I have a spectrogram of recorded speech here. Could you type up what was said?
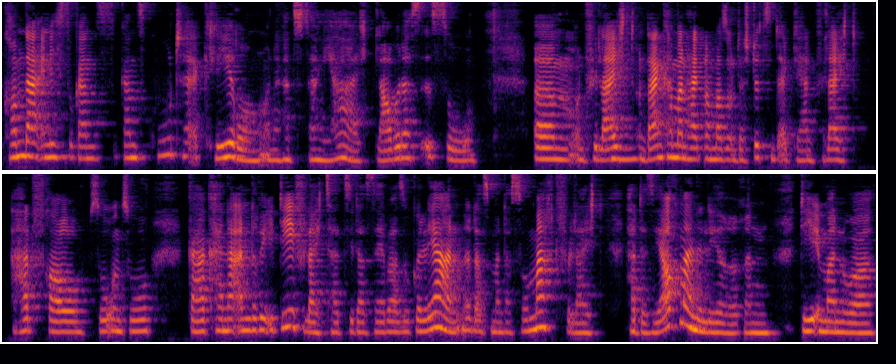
kommen da eigentlich so ganz, ganz gute Erklärungen und dann kannst du sagen, ja, ich glaube, das ist so. Ähm, und vielleicht, mhm. und dann kann man halt nochmal so unterstützend erklären, vielleicht hat Frau so und so gar keine andere Idee. Vielleicht hat sie das selber so gelernt, ne, dass man das so macht. Vielleicht hatte sie auch mal eine Lehrerin, die immer nur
